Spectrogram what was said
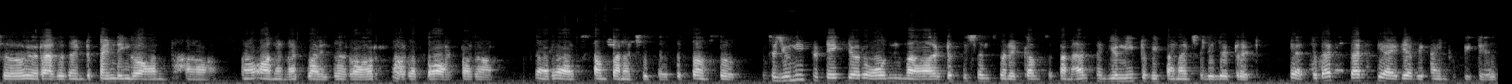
So rather than depending on uh, on an advisor or, or a bot or, a, or uh, some financial services firm. So so you need to take your own uh, decisions when it comes to finance, and you need to be financially literate. Yeah, so that's that's the idea behind Retail.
